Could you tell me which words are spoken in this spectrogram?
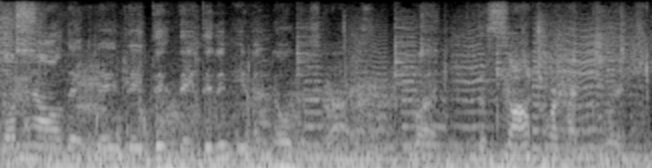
somehow they, they, they did they didn't even know this guy, but the software had glitched.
